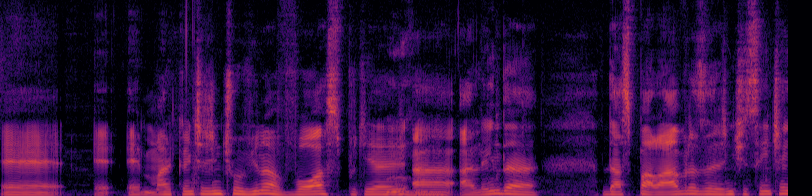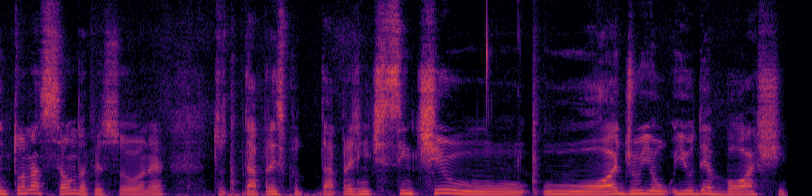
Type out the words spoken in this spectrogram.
é, é, é marcante a gente ouvir na voz, porque a- Uhum. a- além da, das palavras, a gente sente a entonação da pessoa, né? Dá pra, dá pra gente sentir o, o ódio e o, e o deboche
